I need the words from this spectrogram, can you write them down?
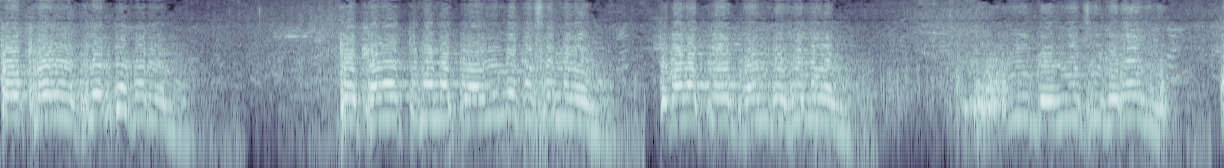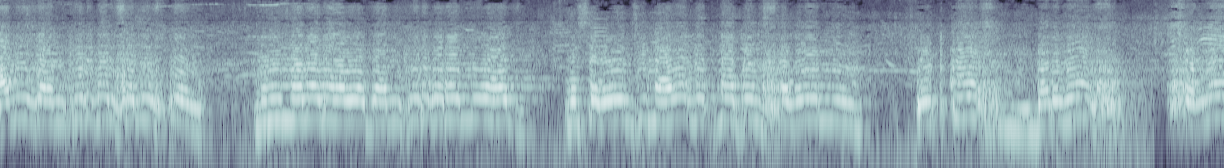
तो खेळ उपलब्ध करेल. त्या खेळात तुम्हाला प्रावीण्य कसं मिळेल? तुम्हाला प्लॅटफॉर्म कसं मिळेल? ही देण्याची गरज आम्ही जानखेडकर समजतो. म्हणून मला या जानखेडकरांनी आज. मी सगळ्यांची नावं घेत नाही पण सगळ्यांनी उत्कोष बरगस सगळ्या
